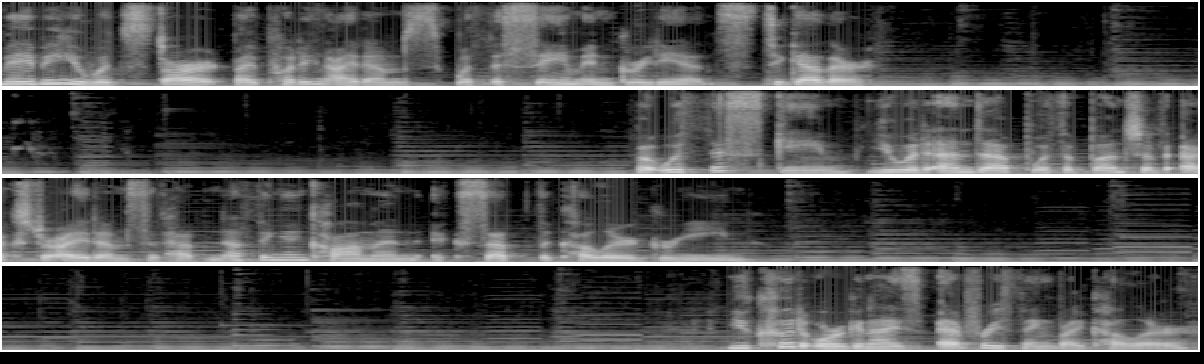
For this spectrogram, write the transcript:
Maybe you would start by putting items with the same ingredients together. But with this scheme, you would end up with a bunch of extra items that have nothing in common except the color green. You could organize everything by color,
